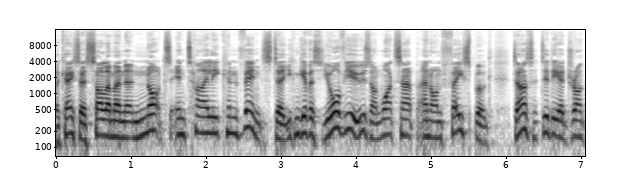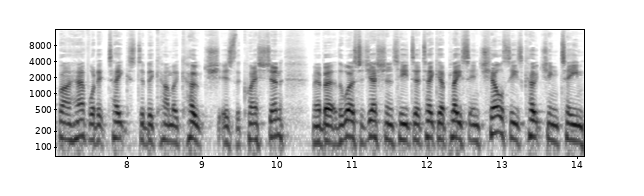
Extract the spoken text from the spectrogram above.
Okay, so Solomon, not entirely convinced. Uh, you can give us your views on WhatsApp and on Facebook. Does Didier Drogba have what it takes to become a coach? Is the question. Remember, there were suggestions he'd uh, take a place in Chelsea's coaching team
